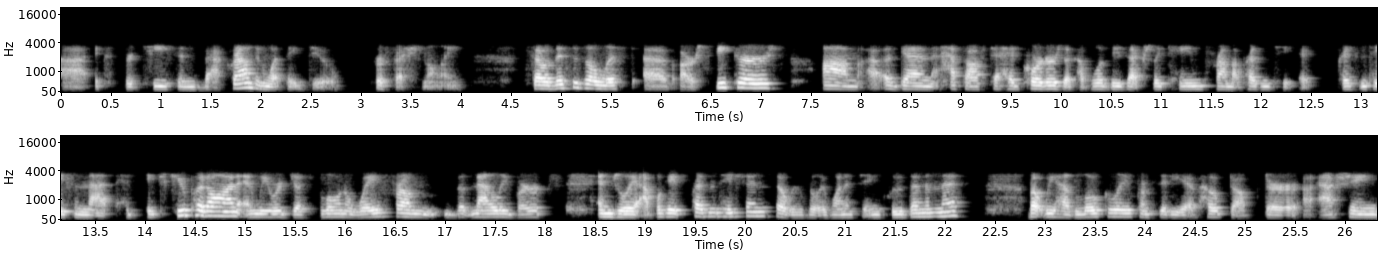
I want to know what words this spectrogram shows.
uh, expertise and background and what they do professionally. So this is a list of our speakers. Um, again, hats off to headquarters. A couple of these actually came from a presenta- presentation that HQ put on, and we were just blown away from the Natalie Burke's and Julia Applegate's presentation. So we really wanted to include them in this. But we had locally from City of Hope, Dr. Ashing.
